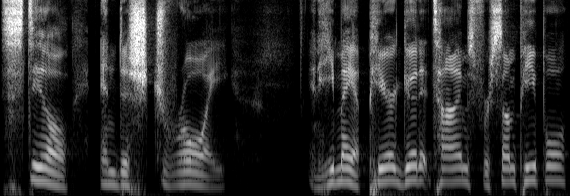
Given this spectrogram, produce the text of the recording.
steal, and destroy. And he may appear good at times for some people,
